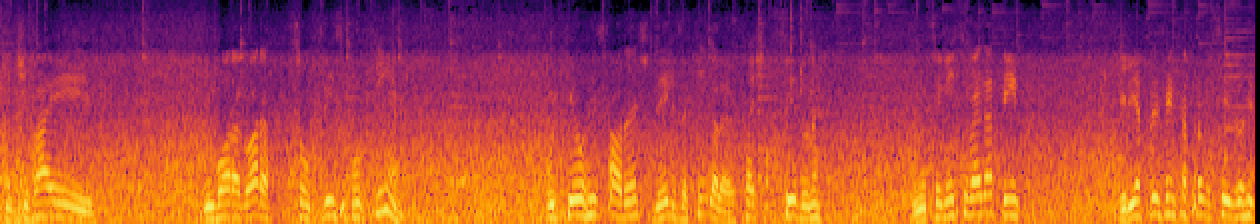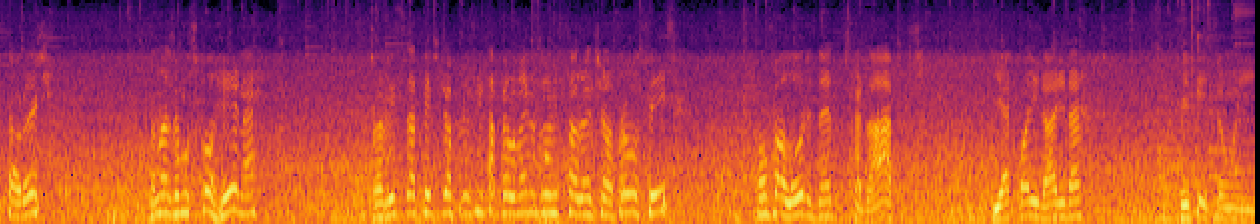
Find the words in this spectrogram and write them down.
A gente vai embora agora, são três e pouquinho. Porque o restaurante deles aqui, galera, fecha cedo, né? Não sei nem se vai dar tempo. Queria apresentar para vocês o restaurante. Então nós vamos correr, né? Pra ver se dá tempo de apresentar pelo menos o restaurante lá pra vocês. Com valores, né? Dos cardápios. E a qualidade da refeição aí.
